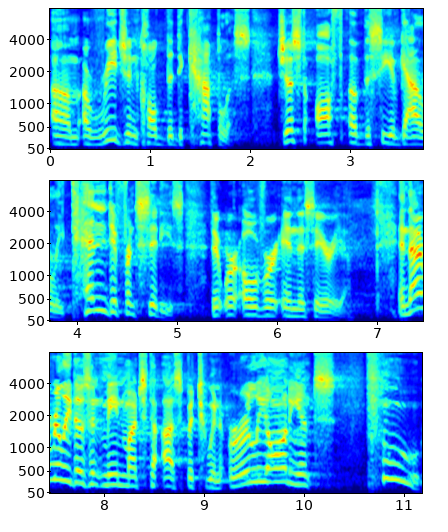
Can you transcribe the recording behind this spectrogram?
um, a region called the Decapolis, just off of the Sea of Galilee. 10 different cities that were over in this area. And that really doesn't mean much to us, but to an early audience, whew,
